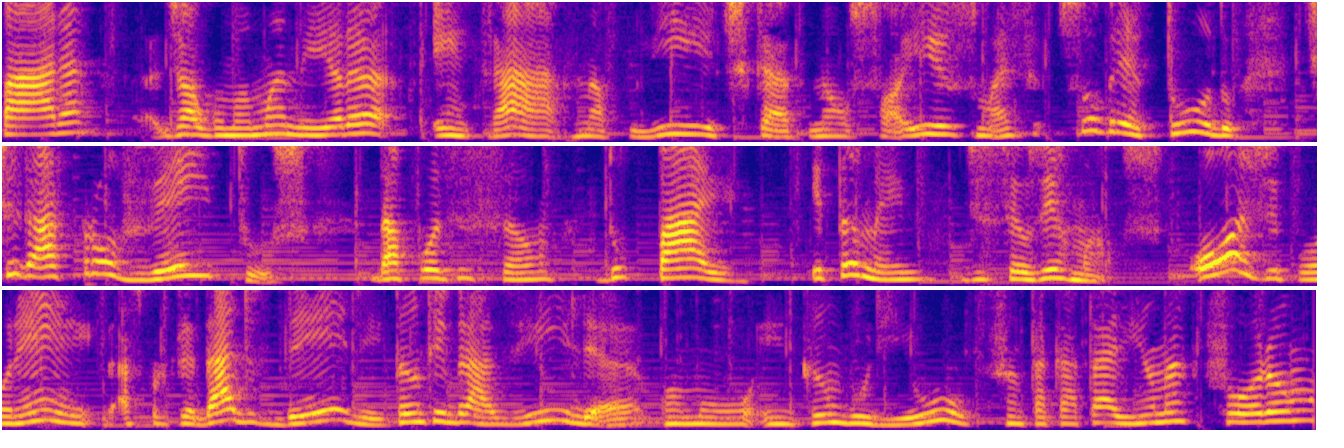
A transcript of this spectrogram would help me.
para, de alguma maneira, entrar na política, não só isso, mas, sobretudo, tirar proveitos da posição do pai e também de seus irmãos. Hoje, porém, as propriedades dele, tanto em Brasília como em Camboriú, Santa Catarina, foram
